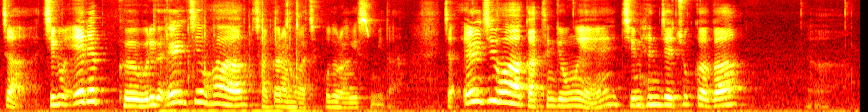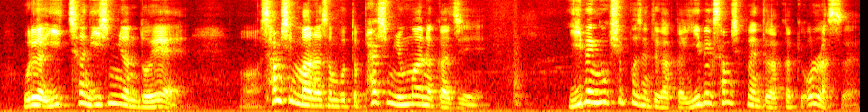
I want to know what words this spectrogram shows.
자 지금 LF 그 우리가 LG화학 잠깐 한번 같이 보도록 하겠습니다 자, LG화학 같은 경우에 지금 현재 주가가 어, 우리가 2020년도에 30만원 어, 선부터 86만원까지 260% 가까이 230% 가깝게 올랐어요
